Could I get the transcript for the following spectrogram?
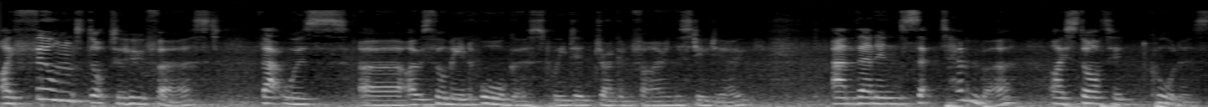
I filmed Doctor Who first. That was uh, I was filming in August. We did Dragonfire in the studio, and then in September I started Corners.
